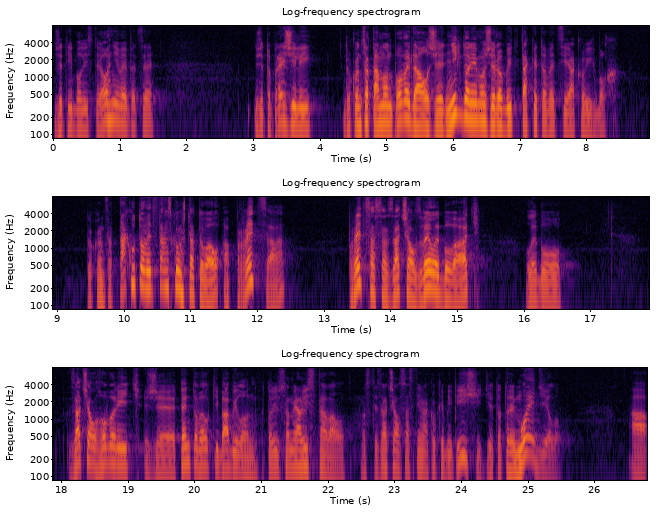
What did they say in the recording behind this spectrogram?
že tí boli z tej ohnivej pece, že to prežili. Dokonca tam on povedal, že nikto nemôže robiť takéto veci ako ich Boh. Dokonca takúto vec tam skonštatoval a predsa, predsa sa začal zvelebovať, lebo začal hovoriť, že tento veľký Babylon, ktorý som ja vystával, Proste začal sa s tým ako keby píšiť, že toto je moje dielo. A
